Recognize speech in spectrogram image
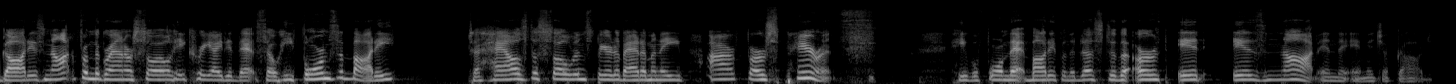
God is not from the ground or soil. He created that. So he forms the body to house the soul and spirit of Adam and Eve, our first parents. He will form that body from the dust of the earth. It is not in the image of God.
